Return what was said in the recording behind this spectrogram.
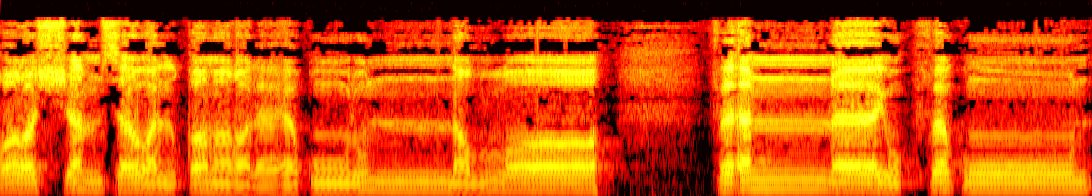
الشمس والقمر ليقولن الله فانى يؤفكون.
